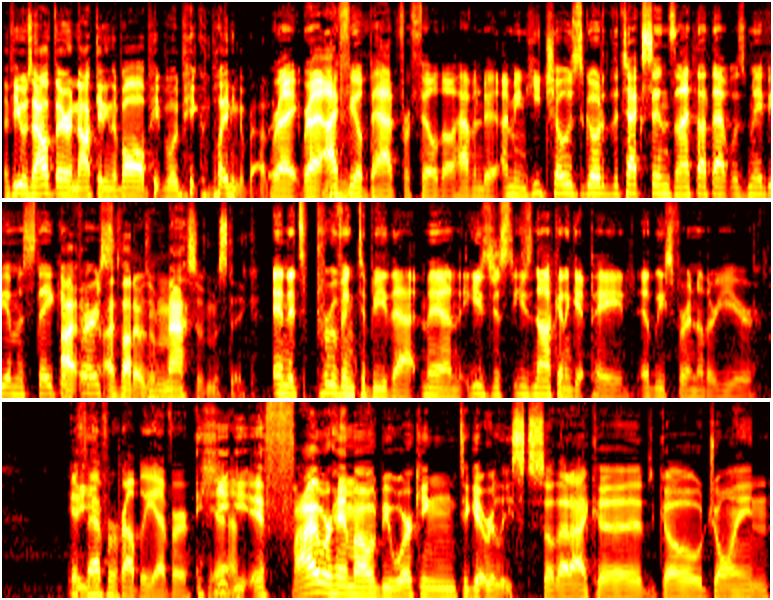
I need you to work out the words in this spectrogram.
If he was out there and not getting the ball, people would be complaining about it. Right, right. I Mm-hmm. feel bad for Phil though, having to. I mean, he chose to go to the Texans, and I thought that was maybe a mistake at I, first, I thought it was a massive mistake. and it's proving to be that. Man, he's just he's not going to get paid at least for another year, If He- ever. probably ever. He, Yeah. if I were him, I would be working to get released so that I could go join.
